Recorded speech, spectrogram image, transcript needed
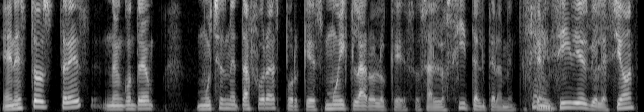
En estos tres no encontré muchas metáforas porque es muy claro lo que es. O sea, lo cita literalmente. Es feminicidio, es violación,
